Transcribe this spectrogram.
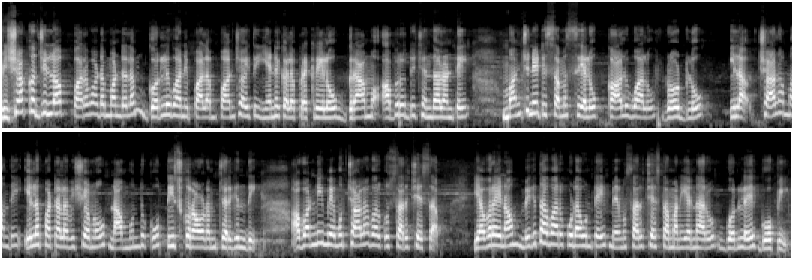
విశాఖ జిల్లా పరవాడ మండలం గొర్లెవానిపాలెం పంచాయతీ ఎన్నికల ప్రక్రియలో గ్రామ అభివృద్ధి చెందాలంటే మంచినీటి సమస్యలు కాలువలు రోడ్లు ఇలా చాలామంది ఇళ్ళ పట్టాల విషయంలో నా ముందుకు తీసుకురావడం జరిగింది. అవన్నీ మేము చాలా వరకు సరిచేశాం. ఎవరైనా మిగతా వారు కూడా ఉంటే మేము సరిచేస్తామని అన్నారు గొర్లె గోపి.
